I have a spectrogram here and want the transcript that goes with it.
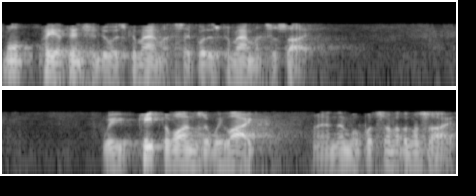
won't pay attention to his commandments. They put his commandments aside. We keep the ones that we like, and then we'll put some of them aside.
